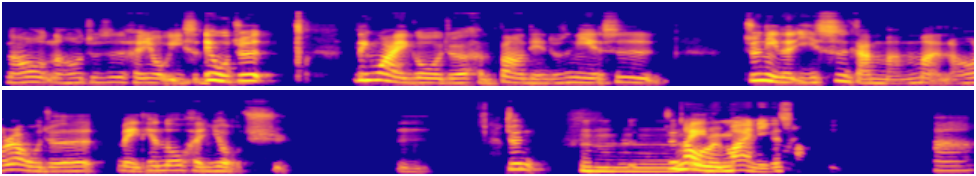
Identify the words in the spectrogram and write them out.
然后然后就是很有意思。哎，我觉得另外一个我觉得很棒的点就是你也是，就你的仪式感满满，然后让我觉得每天都很有趣。嗯，就嗯，就那我 remind 你一个场景，啊，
